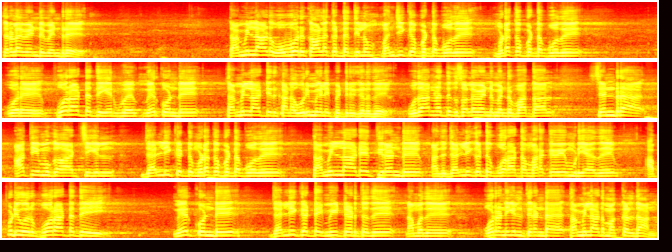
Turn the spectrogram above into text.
திரள வேண்டும் என்று? தமிழ்நாடு ஒவ்வொரு காலகட்டத்திலும் வஞ்சிக்கப்பட்ட போது முடக்கப்பட்ட போது ஒரு போராட்டத்தை ஏற்ப மேற்கொண்டு தமிழ்நாட்டிற்கான உரிமைகளை பெற்றிருக்கிறது. உதாரணத்துக்கு சொல்ல வேண்டும் என்று பார்த்தால் சென்ற அதிமுக ஆட்சியில் ஜல்லிக்கட்டு முடக்கப்பட்ட போது தமிழ்நாடே திரண்டு அந்த ஜல்லிக்கட்டு போராட்டம் மறக்கவே முடியாது. அப்படி ஒரு போராட்டத்தை மேற்கொண்டு ஜல்லிக்கட்டை மீட்டெடுத்தது நமது ஓரணியில் திரண்ட தமிழ்நாடு மக்கள்தான்.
